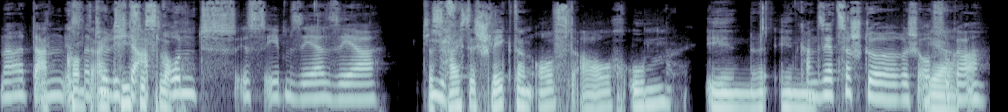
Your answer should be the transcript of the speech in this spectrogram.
na, dann Da ist natürlich der tiefes Loch. Abgrund ist eben sehr, sehr tief. Das heißt, es schlägt dann oft auch um in, in kann sehr zerstörerisch auch Ja, sogar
